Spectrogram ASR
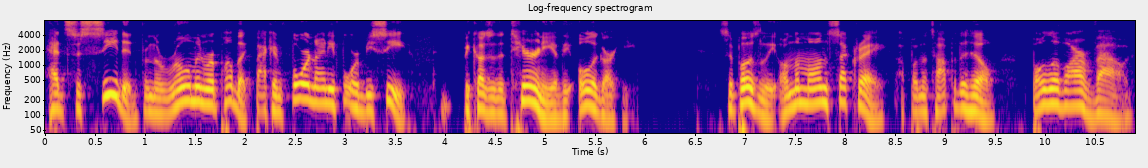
had seceded from the Roman Republic back in 494 BC because of the tyranny of the oligarchy. Supposedly, on the Mons Sacer, up on the top of the hill, Bolivar vowed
